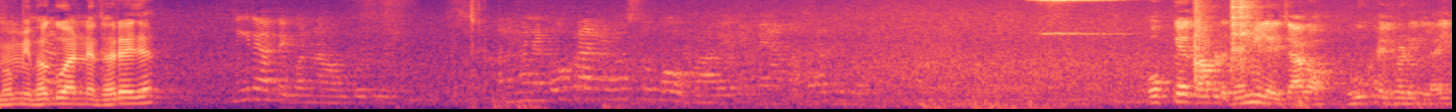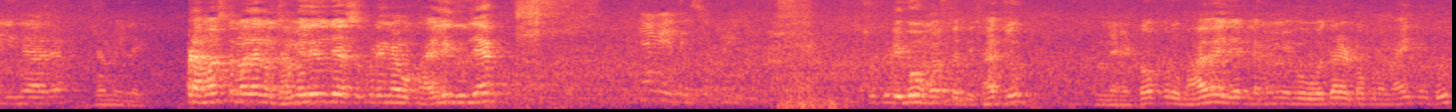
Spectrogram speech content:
મમ્મી ભગવાનને ધરે છે? ઓકે તો આપણે જમી લઈ ચાલો ભૂખ થોડીક લાગી છે. જમી લઈ આપણે મસ્ત મજાનું જમી લીધું છે સુકડીને એવું ખાઈ લીધું છે. સુખડી બહુ મસ્ત હતી સાચું? અને ટોપરું ભાવે જ એટલે મમ્મી બહુ વધારે ટોપરું નાખ્યું હતું.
